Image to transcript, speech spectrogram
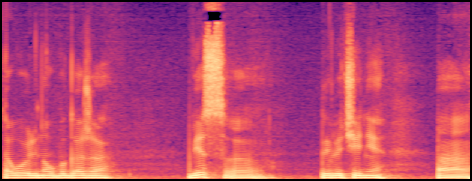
того или иного багажа без э, привлечения э,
